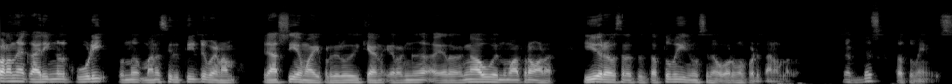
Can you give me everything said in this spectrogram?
പറഞ്ഞ കാര്യങ്ങൾ കൂടി ഒന്ന് മനസ്സിരുത്തിയിട്ട് വേണം രാഷ്ട്രീയമായി പ്രതിരോധിക്കാൻ ഇറങ്ങുക ഇറങ്ങാവൂ എന്ന് മാത്രമാണ് ഈ ഒരു അവസരത്തിൽ തത്വമൈ ന്യൂസിനെ ഓർമ്മപ്പെടുത്താനുള്ളത്. Web desk Tatwamayi news.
